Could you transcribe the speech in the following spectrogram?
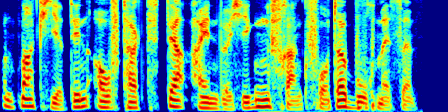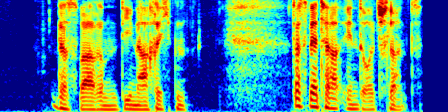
und markiert den Auftakt der einwöchigen Frankfurter Buchmesse. Das waren die Nachrichten. Das Wetter in Deutschland.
